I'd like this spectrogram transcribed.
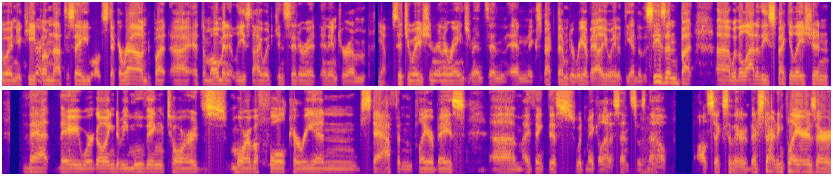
doing, you keep Sure. them. Not to say you won't stick around, but uh, at the moment, at least, I would consider it an interim Yep. situation and arrangement, and and expect them to reevaluate at the end of the season. But uh, with a lot of these speculation that they were going to be moving towards more of a full Korean staff and player base, um, I think this would make a lot of sense. As Mhm. now all six of their their starting players are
